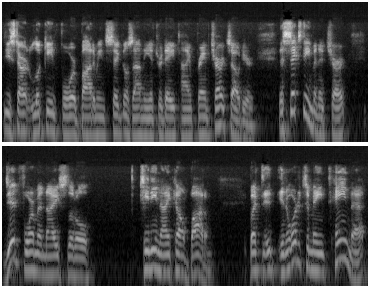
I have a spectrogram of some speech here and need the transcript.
You start looking for bottoming signals on the intraday time frame charts out here. The 60 minute chart did form a nice little TD9 count bottom. But it, in order to maintain that,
